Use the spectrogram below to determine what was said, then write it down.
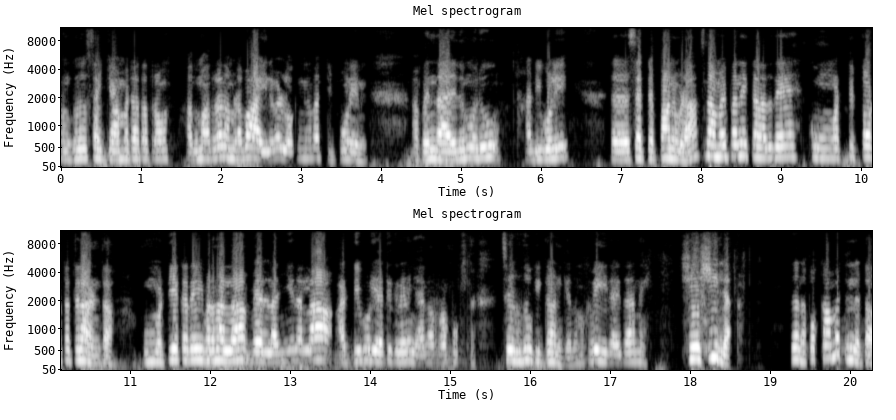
നമുക്ക് സഹിക്കാൻ പറ്റാത്ത അത്രയും. അത് മാത്രമല്ല നമ്മുടെ വായിൽ വെള്ളമൊക്കെ ഇങ്ങനെ വറ്റിപ്പോണേണ്. അപ്പൊ എന്തായാലും ഒരു അടിപൊളി സെറ്റപ്പാണ് ഇവിടെ. നമ്മളിപ്പോ നിക്കണത് ദേ കുമ്മട്ടിത്തോട്ടത്തിലാണ് കേട്ടോ കുമ്മട്ടിയൊക്കെ ഇവിടെ നല്ല വെള്ളഞ്ഞി നല്ല അടിപൊളിയായിട്ട് ഇരിക്കണേ ഞാൻ ഒരെണ്ണം പൊക്കി ചെറുത് നോക്കി കാണിക്കാം. നമുക്ക് വെയിലായതാണേ. ശേഷിയില്ല. ഇതാണ്. പൊക്കാൻ പറ്റില്ല കേട്ടോ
